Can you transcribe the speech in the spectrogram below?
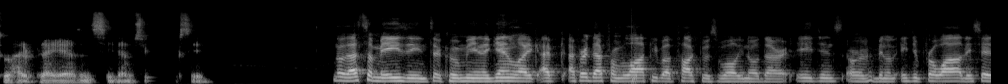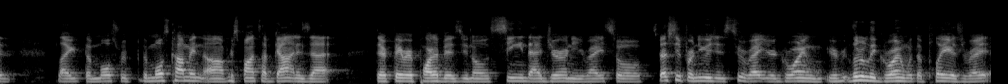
to help players and see them succeed. No, that's amazing, Takumi. And again, like I've I've heard that from a lot of people I've talked to as well. You know, that are agents or have been an agent for a while. They said like the most the most common uh, response I've gotten is that their favorite part of it is you know seeing that journey, right? So especially for new agents too, right? You're growing, you're literally growing with the players, right?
